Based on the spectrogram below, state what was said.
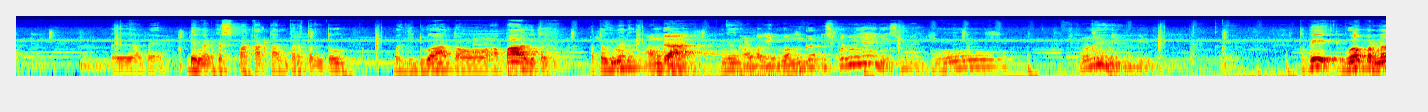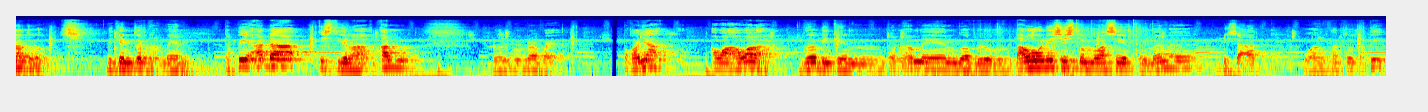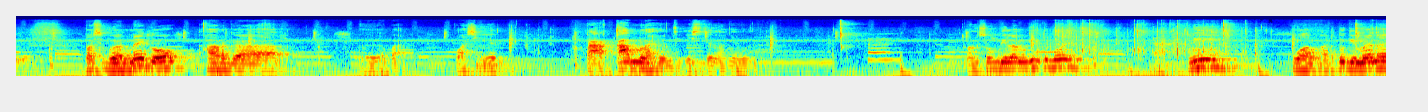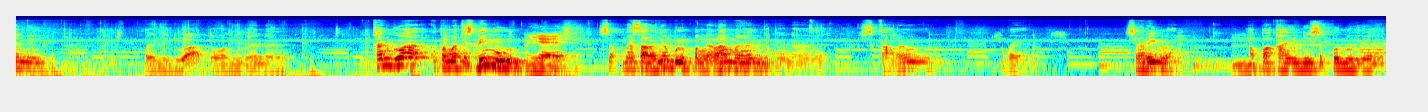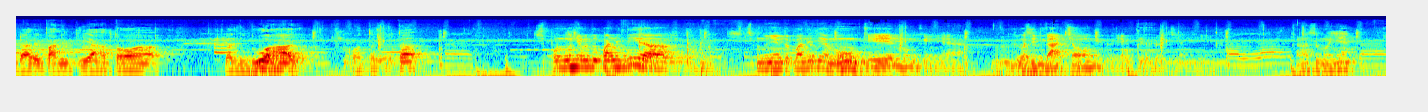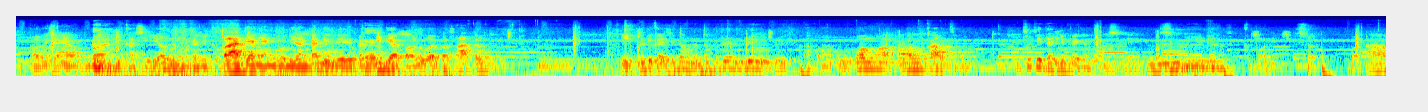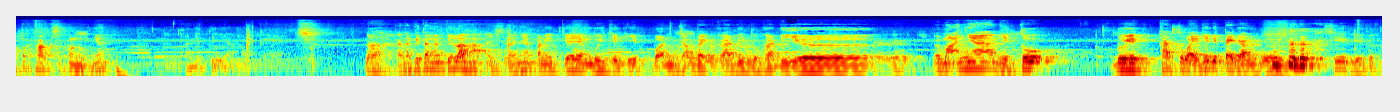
eh, apa ya? Dengan kesepakatan tertentu bagi dua atau apa gitu. Atau gimana? oh enggak Enggak. kalau bagi dua enggak sepenuhnya aja semuanya Oh. sepenuhnya gitu Oke. Tapi gua pernah tuh bikin turnamen. Tapi ada istilah kan 2000 berapa ya? Pokoknya awal-awal lah gue bikin turnamen gue belum tahu nih sistem wasit gimana di saat uang kartu tapi pas gue nego harga eh, apa wasit tarkam lah istilahnya. Langsung bilang gitu boy. Nih uang kartu gimana nih? Bagi dua atau gimana? Kan gua otomatis bingung. Yes. Masalahnya belum pengalaman gitu. Nah sekarang apa ya sharing lah. Apakah ini sepenuhnya dari panitia atau bagi dua gitu. Oh ternyata sepenuhnya untuk panitia. Sepenuhnya untuk panitia mungkin mungkin ya. Itu pasti digacong gitu yang tidak boleh dijanji karena semuanya kalau misalnya udah dikasih ilmu dari kepelatihan yang gue bilang tadi dari level Oke. 3 level 2 level 1 itu dikasih tahu untuk udah udah- udah- apa uang uang kartu itu tidak dipegang wasit semuanya udah kepon so- buat apa hak sepenuhnya panitia nah karena kita ngerti lah istilahnya panitia yang bikin event capek ka itu ka dia. Emaknya gitu duit kartu lagi dipegang ku. Sih gitu.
